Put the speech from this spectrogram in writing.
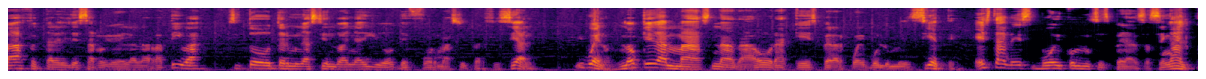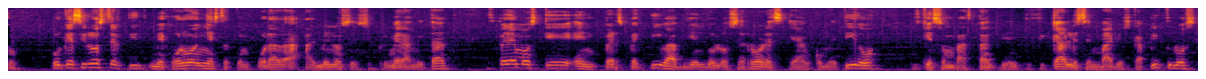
va a afectar el desarrollo de la narrativa si todo termina siendo añadido de forma superficial. Y bueno, no queda más nada ahora que esperar por el volumen 7. Esta vez voy con mis esperanzas en alto, porque si Roster Teeth mejoró en esta temporada, al menos en su primera mitad, esperemos que en perspectiva viendo los errores que han cometido que son bastante identificables en varios capítulos,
